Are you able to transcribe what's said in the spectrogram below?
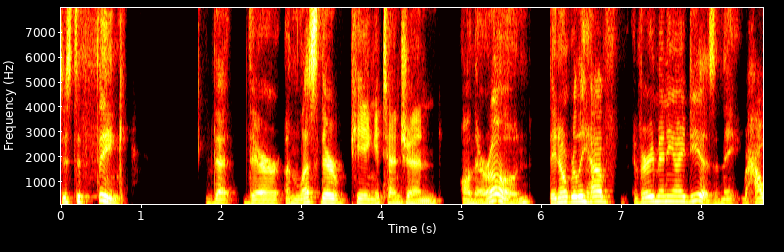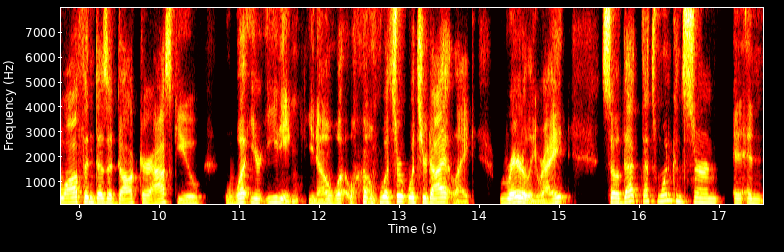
just to think that they're unless they're paying attention on their own they don't really have very many ideas and they how often does a doctor ask you what you're eating you know what what's your what's your diet like? Rarely right? So that that's one concern and, and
